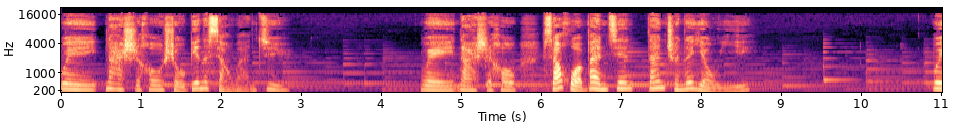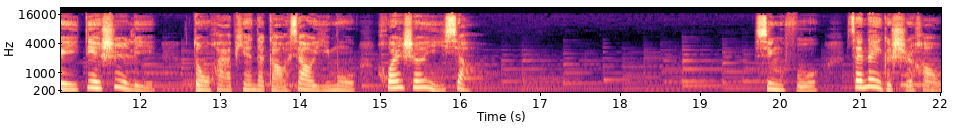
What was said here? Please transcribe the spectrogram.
为那时候手边的小玩具，为那时候小伙伴间单纯的友谊，为电视里动画片的搞笑一幕欢声一笑。幸福在那个时候，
